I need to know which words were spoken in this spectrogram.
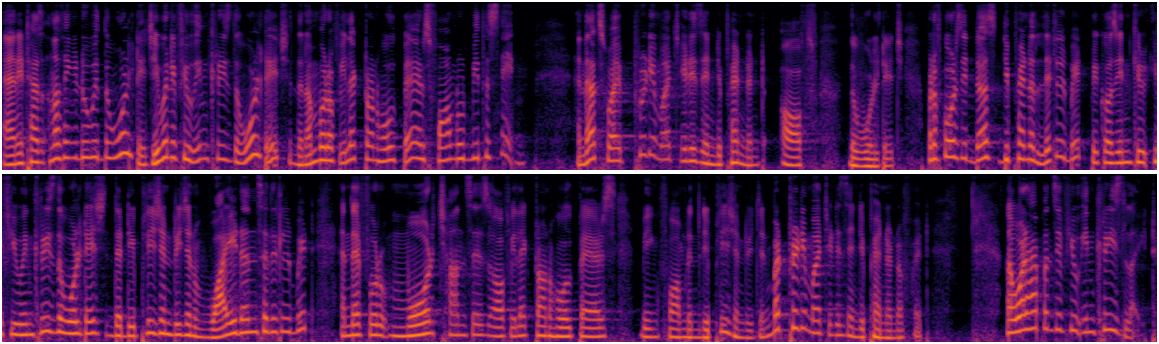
And it has nothing to do with the voltage. Even if you increase the voltage, the number of electron hole pairs formed would be the same. And that's why pretty much it is independent of the voltage. But of course it does depend a little bit because if you increase the voltage, the depletion region widens a little bit and therefore more chances of electron hole pairs being formed in the depletion region. But pretty much it is independent of it. Now what happens if you increase light?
